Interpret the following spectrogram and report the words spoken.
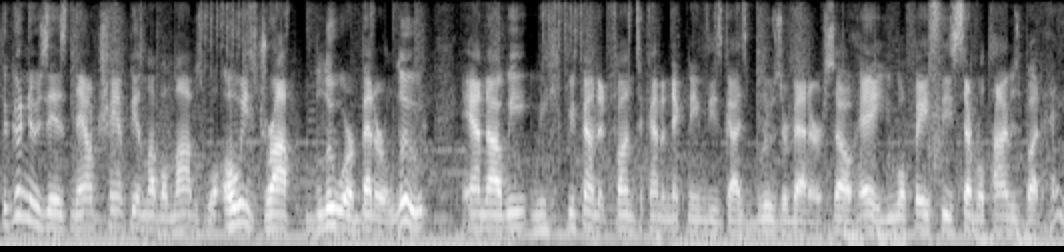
The good news is now champion level mobs will always drop blue or better loot, and uh, we, we, we found it fun to kind of nickname these guys Blues or Better. So, hey, you will face these several times, but hey,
